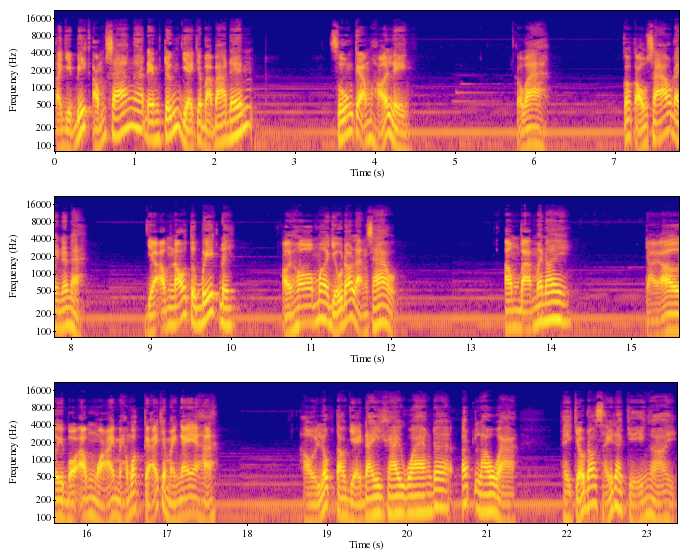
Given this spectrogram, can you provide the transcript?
Tại vì biết ổng sáng đem trứng về cho bà ba đếm. Xuống cái ổng hỏi liền. Cậu ba, Có cậu Sáu đây nữa nè. Giờ ông nói tôi biết đi. Hồi hôm vụ đó làm sao? Ông bà mới nói, Trời ơi, bộ ông ngoại mày không có kể cho mày nghe hả? Hồi lúc tao về đây khai quang đó, Ít lâu à Thì chỗ đó xảy ra chuyện rồi.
